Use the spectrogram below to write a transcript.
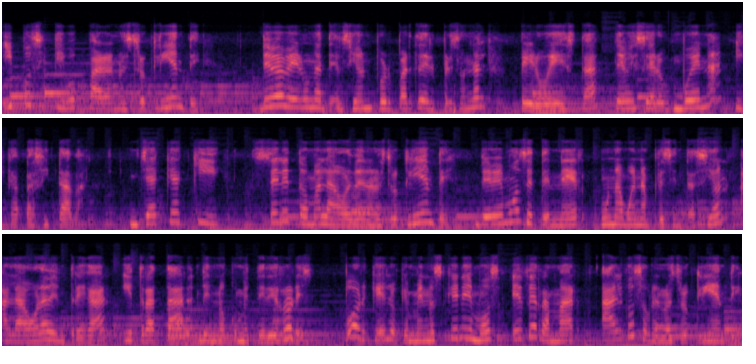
y positivo para nuestro cliente. Debe haber una atención por parte del personal, pero esta debe ser buena y capacitada, ya que aquí se le toma la orden a nuestro cliente. Debemos de tener una buena presentación a la hora de entregar y tratar de no cometer errores, porque lo que menos queremos es derramar algo sobre nuestro cliente.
